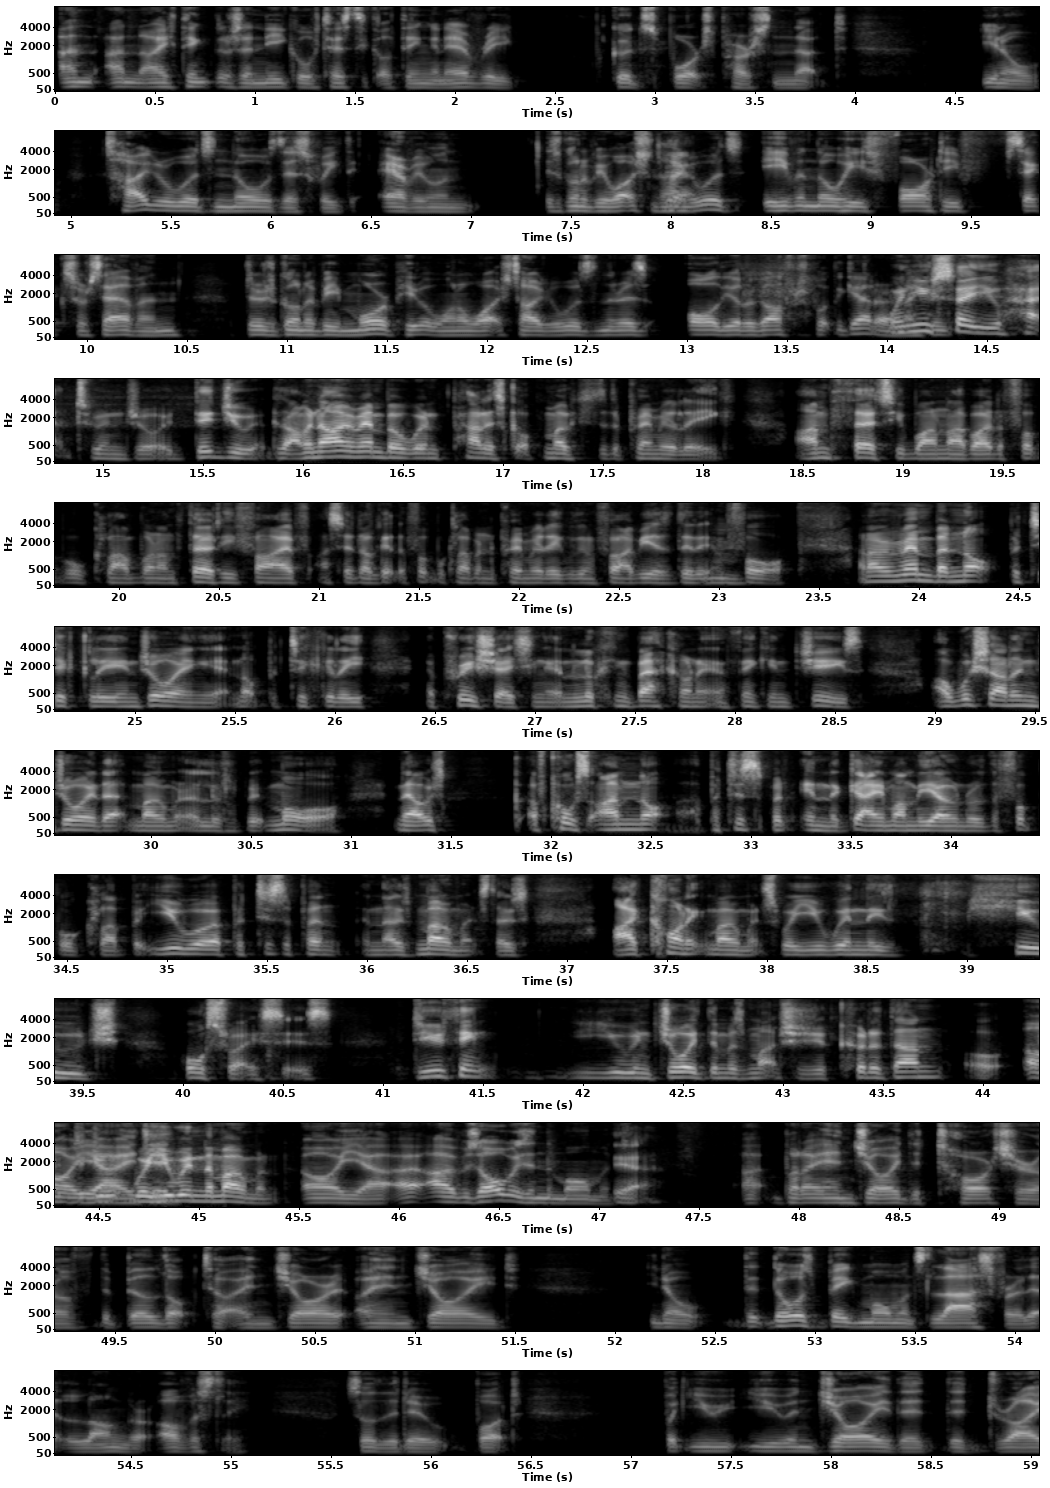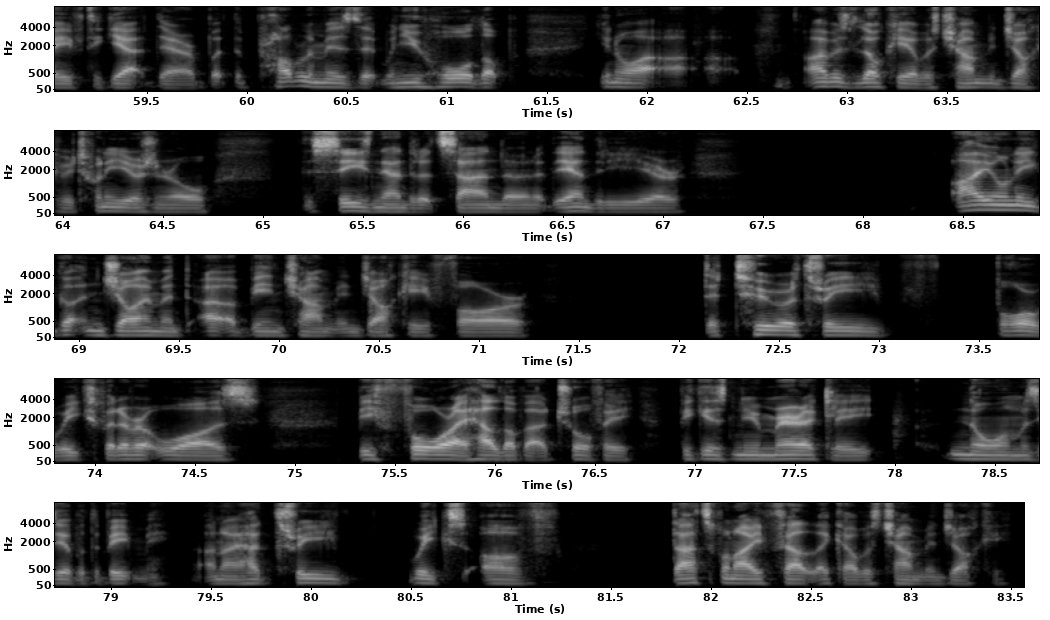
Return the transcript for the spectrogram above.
and and I think there's an egotistical thing in every good sports person that you know Tiger Woods knows this week that everyone is going to be watching Tiger Yeah. Woods, even though he's 46 or seven. There's going to be more people want to watch Tiger Woods than there is all the other golfers put together. When you think- say you had to enjoy, did you? I mean, I remember when Palace got promoted to the Premier League. I'm 31. I buy the football club. When I'm 35, I said I'll get the football club in the Premier League within five years. Did it Mm. in four. And I remember not particularly enjoying it, not particularly appreciating it, and looking back on it and thinking, "Geez, I wish I'd enjoyed that moment a little bit more." Now, it's, of course, I'm not a participant in the game. I'm the owner of the football club, but you were a participant in those moments, those iconic moments where you win these huge horse races. Do you think you enjoyed them as much as you could have done? Or Oh, yeah, you, were you in the moment? Oh yeah, I, I was always in the moment. Yeah. uh, but I enjoyed the torture of the build up to. it. I enjoy. I enjoyed, you know, th- those big moments last for a little longer, obviously, so they do. But, but you you enjoy the the drive to get there. But the problem is that when you hold up, you know, I, I, I was lucky. I was champion jockey for twenty years in a row. The season ended at Sandown at the end of the year. I only got enjoyment out of being champion jockey for the two or three, four weeks, whatever it was, before I held up that trophy because numerically no one was able to beat me. And I had three weeks of that's when I felt like I was champion jockey.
